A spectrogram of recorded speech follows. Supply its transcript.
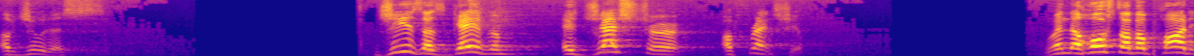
of Judas. Jesus gave him a gesture of friendship. When the host of a party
